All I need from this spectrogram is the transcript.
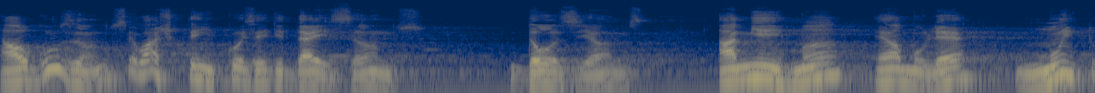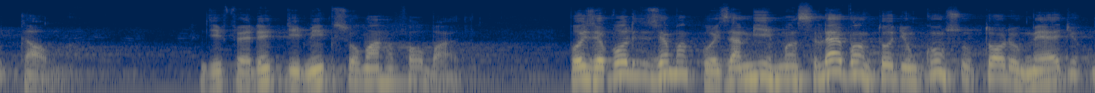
há alguns anos, eu acho que tem coisa aí de 10 anos, 12 anos. A minha irmã é uma mulher muito calma, diferente de mim que sou mais afobado. Pois eu vou lhe dizer uma coisa: a minha irmã se levantou de um consultório médico,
